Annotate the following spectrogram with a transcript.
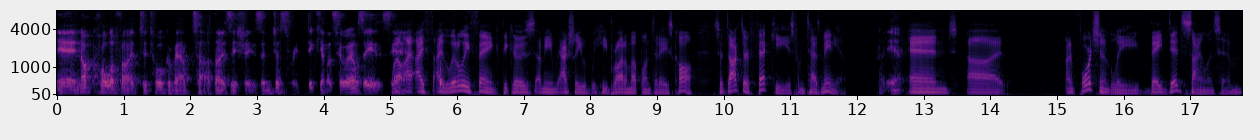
yeah, not qualified to talk about uh, those issues, and just ridiculous. Who else is? Well, I, I, I literally think because I mean, actually, he brought him up on today's call. So Dr. Fettke is from Tasmania. Yeah. And uh, unfortunately, they did silence him,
